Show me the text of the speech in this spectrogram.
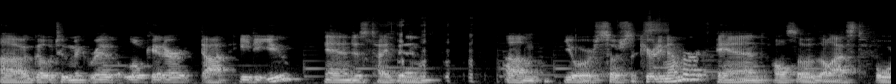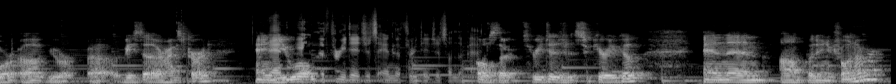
Uh, go to mcriblocator.edu and just type in um, your social security number and also the last four of your uh, Visa or MasterCard and, and, you will and the three digits and the three digits on the back. Oh, sorry, three digit security code, and then um, put in your phone number,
